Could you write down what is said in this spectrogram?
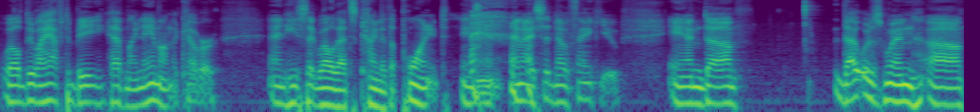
"Well, do I have to be have my name on the cover?" And he said, "Well, that's kind of the point." And, and I said, "No, thank you." And um, that was when uh,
